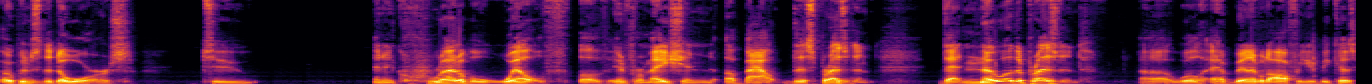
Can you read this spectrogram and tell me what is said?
opens the doors to an incredible wealth of information about this president that no other president uh, will have been able to offer you because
